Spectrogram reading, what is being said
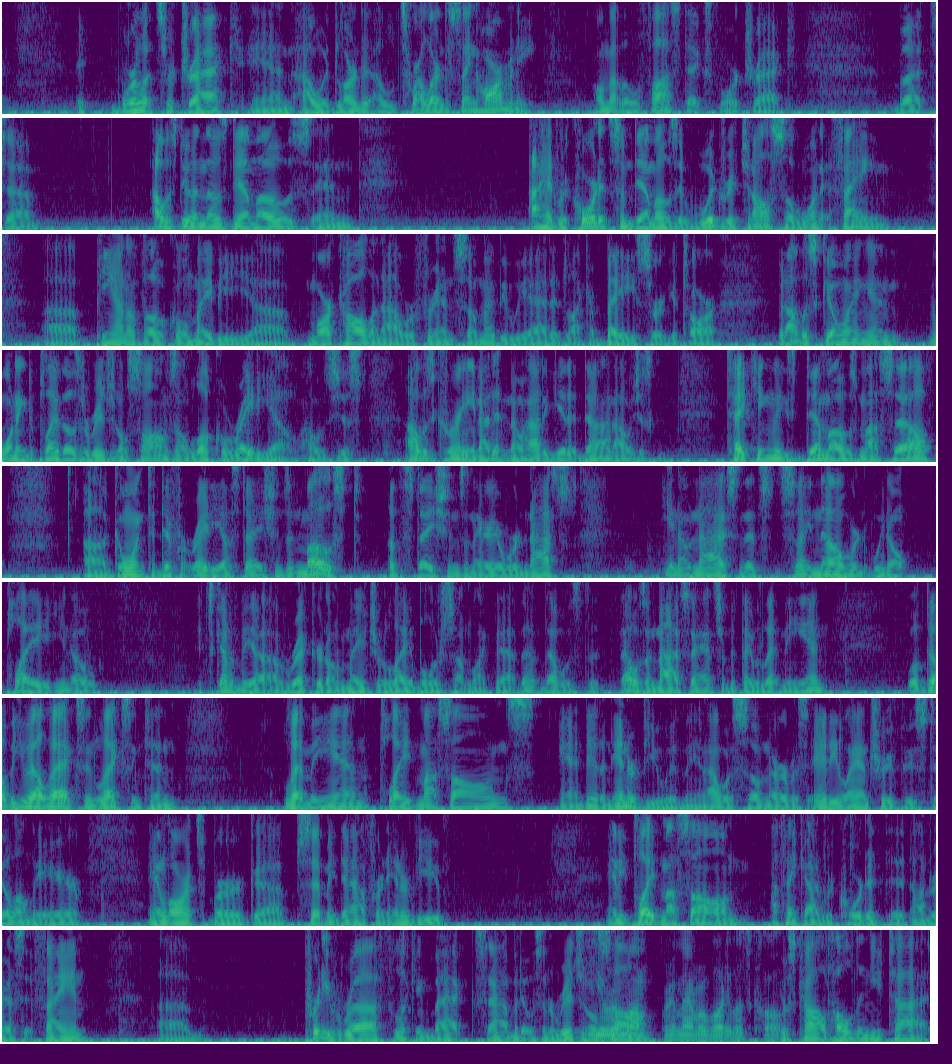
a Wurlitzer track, and I would learn to. That's where I learned to sing harmony on that little Fostex four track. But um, I was doing those demos, and I had recorded some demos at Woodrich and also one at Fame. Uh, piano vocal, maybe uh, Mark Hall and I were friends, so maybe we added like a bass or a guitar. But I was going and wanting to play those original songs on local radio. I was just, I was green. I didn't know how to get it done. I was just taking these demos myself, uh, going to different radio stations, and most of the stations in the area were nice, you know, nice, and they'd say, no, we're, we don't play, you know, it's got to be a, a record on a major label or something like that. That that was the that was a nice answer, but they would let me in. Well, WLX in Lexington let me in, played my songs, and did an interview with me, and I was so nervous. Eddie Lantroop, who's still on the air in Lawrenceburg, uh, set me down for an interview, and he played my song. I think I'd recorded it, Andres, at Fame. Um, pretty rough looking back sound, but it was an original you song. remem- remember what it was called? It was called Holding You Tight.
